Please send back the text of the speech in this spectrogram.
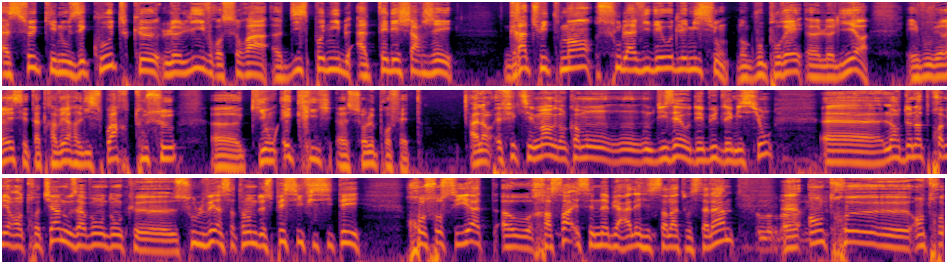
à ceux qui nous écoutent que le livre sera euh, disponible à télécharger gratuitement sous la vidéo de l'émission. Donc vous pourrez euh, le lire et vous verrez, c'est à travers l'histoire tous ceux euh, qui ont écrit euh, sur le prophète. Alors effectivement, donc comme on, on disait au début de l'émission, lors de notre premier entretien, nous avons donc soulevé un certain nombre de spécificités خصوصيات او خصائص النبي عليه الصلاة والسلام euh, entre euh, entre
